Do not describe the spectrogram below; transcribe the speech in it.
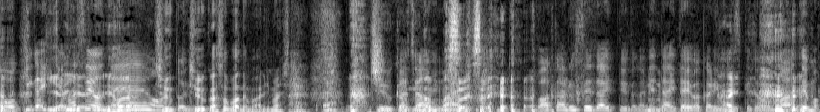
もう気がいいやいけますよやいやほらね中華そばでもありました。よ中華まあ三昧わかる世代っていうのがね、うん。大体わかりますけど、まあでも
